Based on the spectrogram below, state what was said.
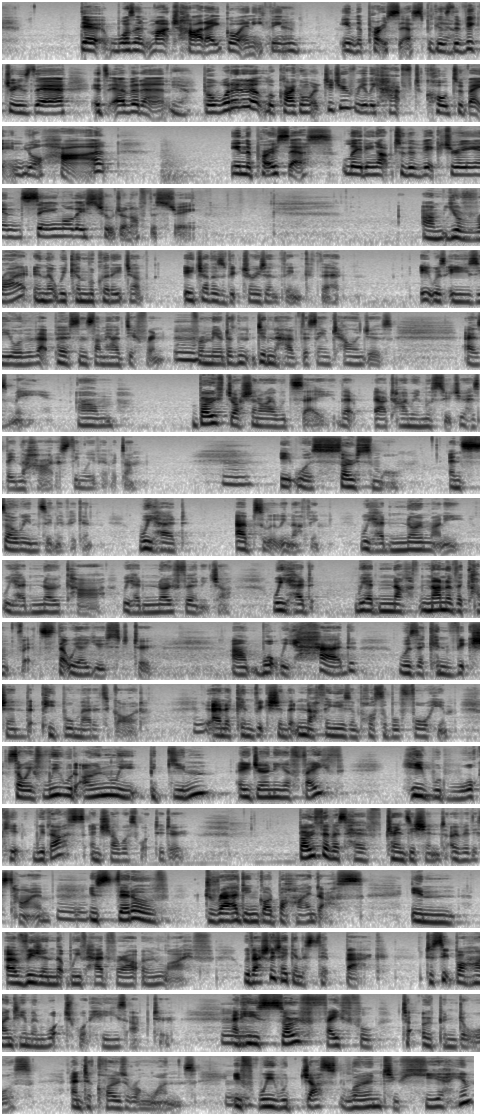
there wasn't much heartache or anything in the process because Yeah. the victory is there, it's evident. Yeah. But what did it look like and what did you really have to cultivate in your heart in the process leading up to the victory and seeing all these children off the street? Um, you're right in that we can look at each other, each other's victories and think that it was easy or that that person's somehow different from me or didn't, didn't have the same challenges as me. Um, both Josh and I would say that our time in Lesotho has been the hardest thing we've ever done. It was so small and so insignificant. We had absolutely nothing. We had no money. We had no car. We had no furniture. We had we had no, none of the comforts that we are used to. Um, what we had was a conviction that people matter to God and a conviction that nothing is impossible for him. So if we would only begin a journey of faith, he would walk it with us and show us what to do. Both of us have transitioned over this time. Instead of dragging God behind us in a vision that we've had for our own life, we've actually taken a step back to sit behind him and watch what he's up to. And mm. he's so faithful to open doors and to close wrong ones. Mm. If we would just learn to hear him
